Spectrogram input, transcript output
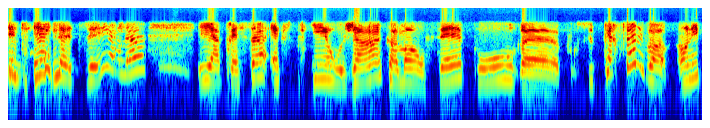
aussi bien le dire, là. Et après ça, expliquer aux gens comment on fait pour, euh, pour personne va, on n'est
